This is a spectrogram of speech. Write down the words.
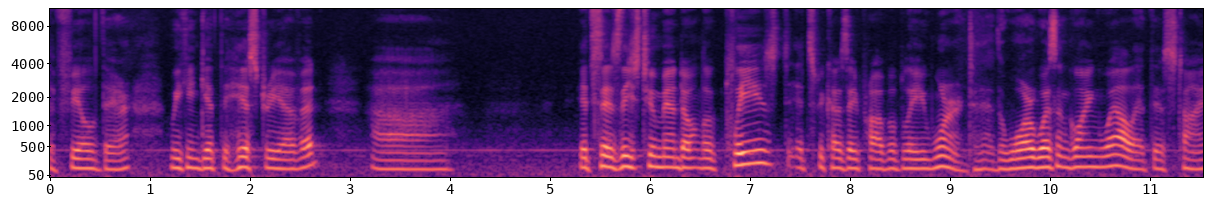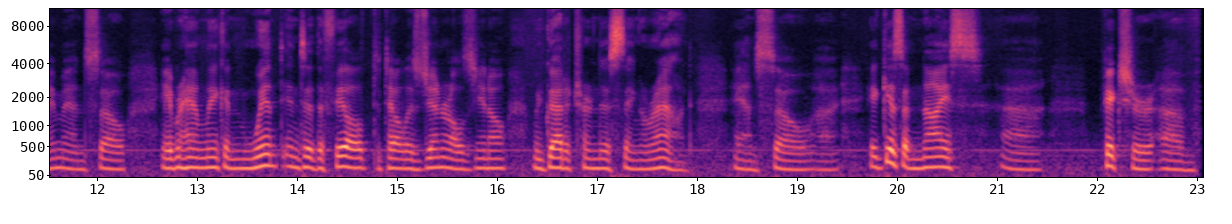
the field there. We can get the history of it. Uh, it says these two men don't look pleased. It's because they probably weren't. The war wasn't going well at this time, and so Abraham Lincoln went into the field to tell his generals, you know, we've got to turn this thing around. And so uh, it gives a nice uh, picture of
